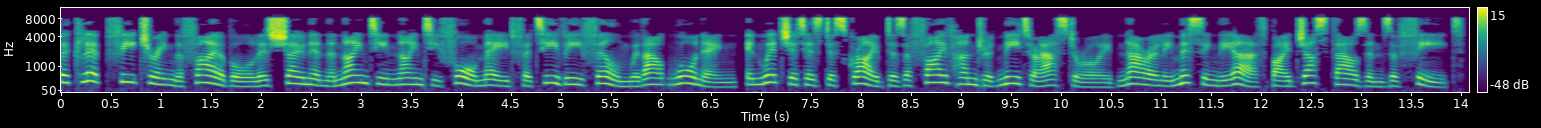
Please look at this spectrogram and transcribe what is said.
The clip featuring the fireball is shown in the 1994 made-for-TV film Without Warning, in which it is described as a 500-meter asteroid narrowly missing the Earth by just thousands of feet.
